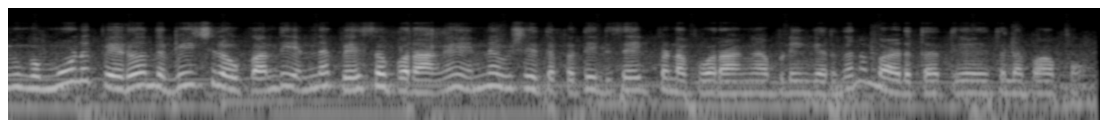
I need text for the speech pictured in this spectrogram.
இவங்க மூணு பேரும் அந்த பீச்சில் உட்காந்து என்ன பேச போகிறாங்க என்ன விஷயத்தை பற்றி டிசைட் பண்ண போகிறாங்க அப்படிங்கறத நம்ம அடுத்த அத்தியாயத்தில் பார்ப்போம்.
